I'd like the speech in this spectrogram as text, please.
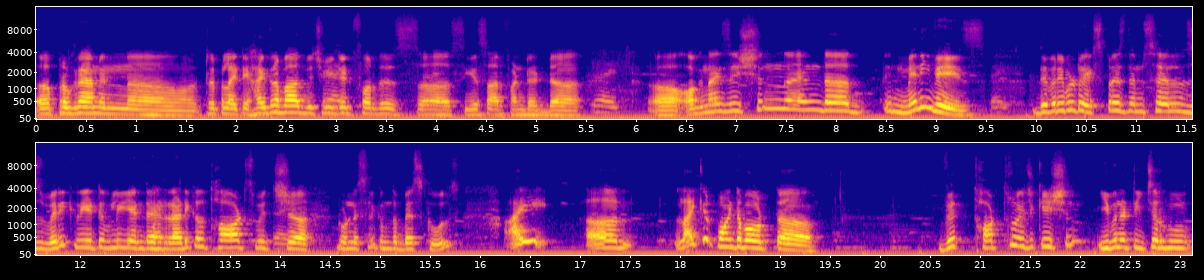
uh, program in uh, Triple IT Hyderabad, which we did for this uh, CSR funded uh, right uh, organization, and uh, in many ways, Right. they were able to express themselves very creatively and they had radical thoughts which Right. uh, don't necessarily come from the best schools. I uh, like your point about uh, with thought through education, even a teacher who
